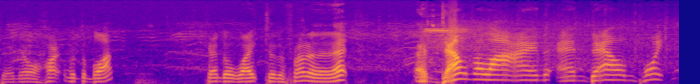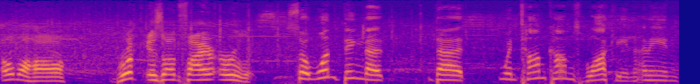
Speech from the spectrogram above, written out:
Daniel Hart with the block. Kendall White to the front of the net. And down the line and down point Omaha. Brooke is on fire early. So one thing that that when Tom comes blocking, I mean,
